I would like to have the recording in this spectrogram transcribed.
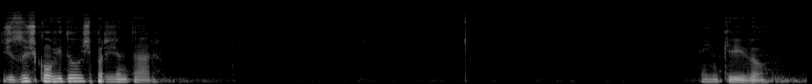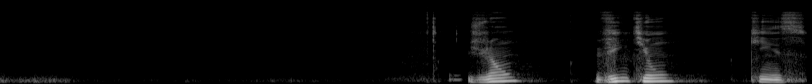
Jesus convidou-os para jantar. É incrível. João 21, 15.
